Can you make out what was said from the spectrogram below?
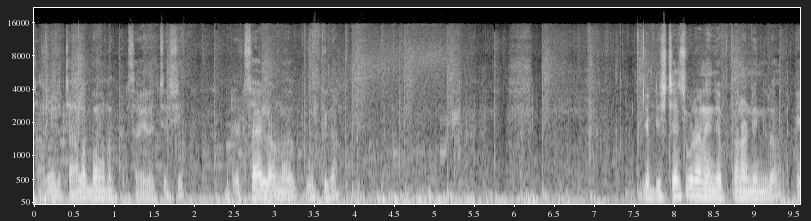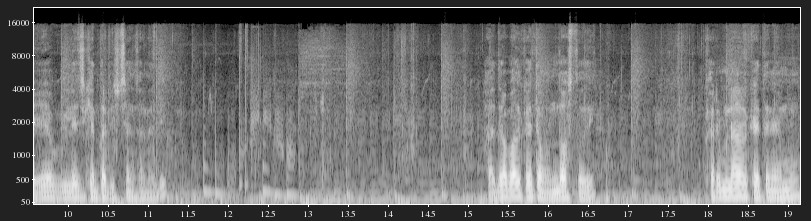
చాలా అంటే చాలా బాగున్నది ఇక్కడ సైడ్ వచ్చేసి. రెడ్ సైడ్లో ఉన్నది పూర్తిగా. ఇక డిస్టెన్స్ కూడా నేను చెప్తానండి ఇందులో. ఏ విలేజ్కి ఎంత డిస్టెన్స్ అనేది. హైదరాబాద్కి అయితే వంద వస్తుంది. కరీంనగర్కి అయితేనేమో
